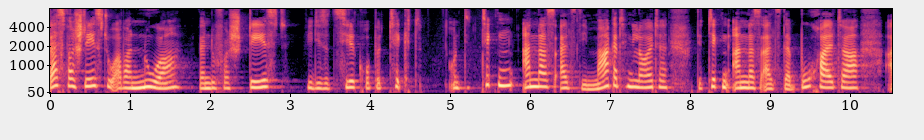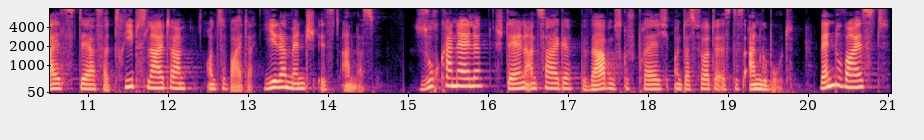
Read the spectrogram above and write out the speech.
Das verstehst du aber nur, wenn du verstehst, wie diese Zielgruppe tickt. Und die ticken anders als die Marketingleute, die ticken anders als der Buchhalter, als der Vertriebsleiter und so weiter. Jeder Mensch ist anders. Suchkanäle, Stellenanzeige, Bewerbungsgespräch und das vierte ist das Angebot. Wenn du weißt,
